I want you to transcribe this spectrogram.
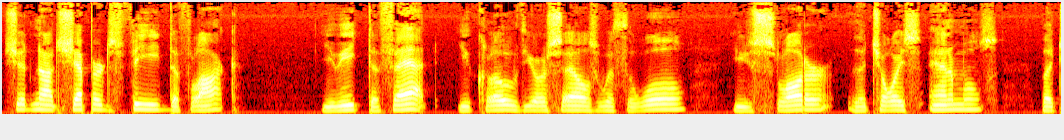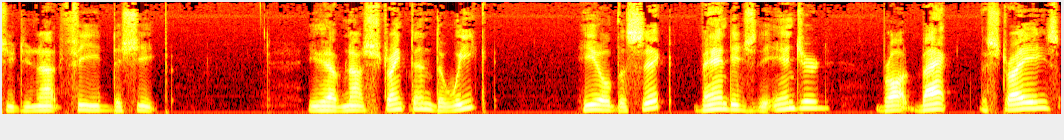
Should not shepherds feed the flock? You eat the fat, you clothe yourselves with the wool, you slaughter the choice animals, but you do not feed the sheep. You have not strengthened the weak, healed the sick, bandaged the injured, brought back the strays,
